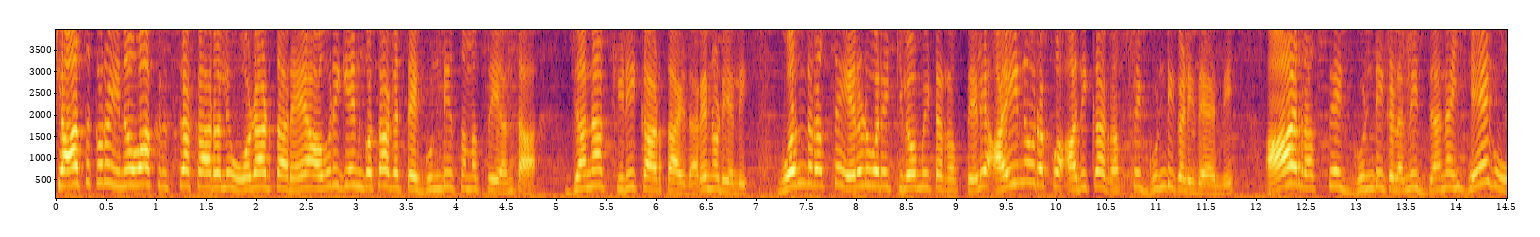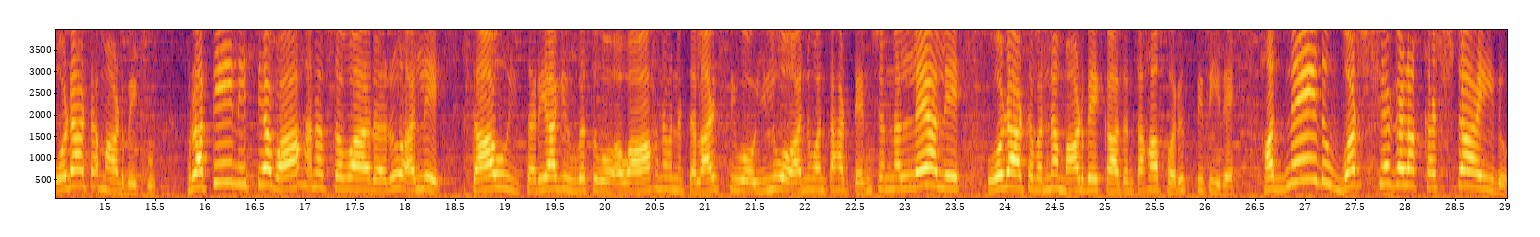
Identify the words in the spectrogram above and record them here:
ಶಾಸಕರು ಇನೋವಾ ಕ್ರಿಸ್ಟಾ ಕಾರಲ್ಲಿ ಓಡಾಡ್ತಾರೆ, ಅವರಿಗೇನ್ ಗೊತ್ತಾಗತ್ತೆ ಗುಂಡಿ ಸಮಸ್ಯೆ ಅಂತ? ಜನ ಕಿಡಿಕಾಡ್ತಾ ಇದ್ದಾರೆ. ನೋಡಿ ಅಲ್ಲಿ ಒಂದು ರಸ್ತೆ ಎರಡೂವರೆ ಕಿಲೋಮೀಟರ್ ರಸ್ತೆಯಲ್ಲಿ ಐನೂರಕ್ಕೂ ಅಧಿಕ ರಸ್ತೆ ಗುಂಡಿಗಳಿದೆ ಅಲ್ಲಿ. ಆ ರಸ್ತೆ ಗುಂಡಿಗಳಲ್ಲಿ ಜನ ಹೇಗೆ ಓಡಾಟ ಮಾಡಬೇಕು? ಪ್ರತಿನಿತ್ಯ ವಾಹನ ಸವಾರರು ಅಲ್ಲಿ ತಾವು ಸರಿಯಾಗಿ ಇವತ್ತು ವಾಹನವನ್ನು ಚಲಾಯಿಸ್ತೀವೋ ಇಲ್ವೋ ಅನ್ನುವಂತಹ ಟೆನ್ಷನ್ನಲ್ಲೇ ಅಲ್ಲಿ ಓಡಾಟವನ್ನ ಮಾಡಬೇಕಾದಂತಹ ಪರಿಸ್ಥಿತಿ ಇದೆ. ಹದಿನೈದು ವರ್ಷಗಳ ಕಷ್ಟ ಇದು.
